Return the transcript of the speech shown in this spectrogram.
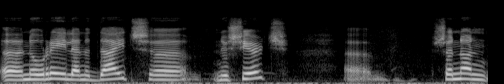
në Urela, në Dajç, në Shirq, shënon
